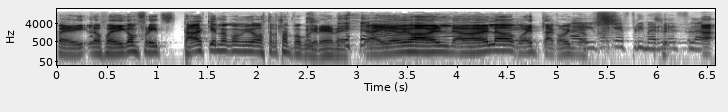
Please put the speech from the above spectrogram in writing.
pedí- lo pedí con Fritz. ¿Sabes quién no comió ostras tampoco? Irene. Ahí debes haber, debes haber dado cuenta, coño. Ahí fue que el primer Sí. red flag. Ah,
